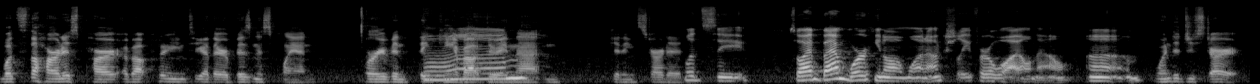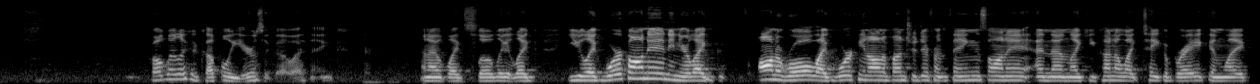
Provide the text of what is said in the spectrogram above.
What's the hardest part about putting together a business plan or even thinking about doing Um, that and getting started? let's see so i've been working on one actually for a while now um when did you start probably like a couple years ago i think and i've like slowly like you like work on it and you're like on a roll, like working on a bunch of different things on it, and then like you kind of like take a break and like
